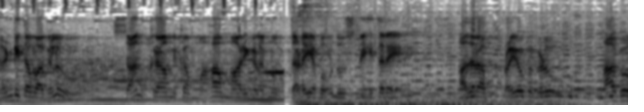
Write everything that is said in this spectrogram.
ಖಂಡಿತವಾಗಲು ಸಾಂಕ್ರಾಮಿಕ ಮಹಾಮಾರಿಗಳನ್ನು ತಡೆಯಬಹುದು ಸ್ನೇಹಿತರೆ. ಅದರ ಪ್ರಯೋಗಗಳು ಹಾಗೂ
